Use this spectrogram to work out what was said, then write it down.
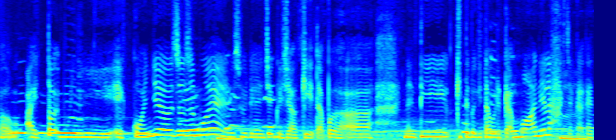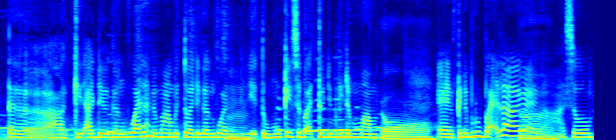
Um, I thought bunyi aircon je so, semua kan So dia cakap Okay tak apa. Uh, Nanti kita bagi tahu dekat mak ni lah Cakap kata. Uh, Ada gangguan lah Memang betul ada gangguan dalam bilik tu. Mungkin sebab tu dia boleh demam. Oh. And kena berubat lah kan? Ha. So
